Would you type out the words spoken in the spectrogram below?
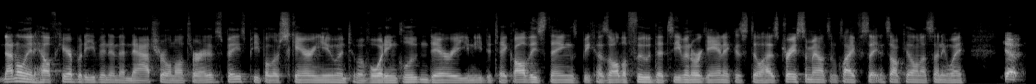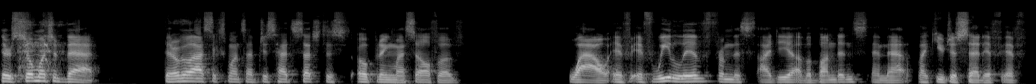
not only in healthcare, but even in the natural and alternative space, people are scaring you into avoiding gluten, dairy. You need to take all these things because all the food that's even organic is still has trace amounts of glyphosate and it's all killing us anyway. Yeah. There's so much of that that over the last six months, I've just had such this opening myself of wow, if if we live from this idea of abundance and that, like you just said, if if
